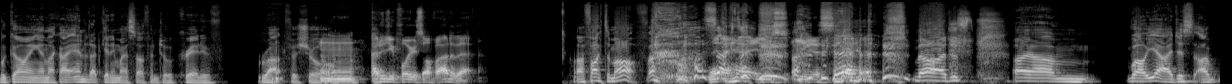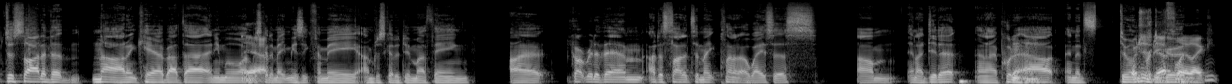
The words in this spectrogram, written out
we're going. And like I ended up getting myself into a creative rut for sure. Mhm. How did you pull yourself out of that? I fucked him off. You just- you just- no, I just, I um, well, yeah, I just, I decided that nah, I don't care about that anymore. I'm just gonna make music for me. I'm just gonna do my thing. I got rid of them. I decided to make Planet Oasis, um, and I did it, and I put it Mhm. out, and it's doing Which is pretty definitely good. like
